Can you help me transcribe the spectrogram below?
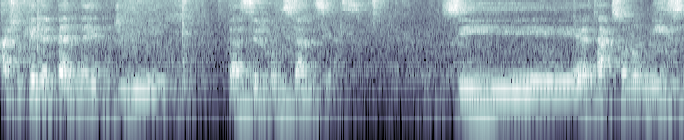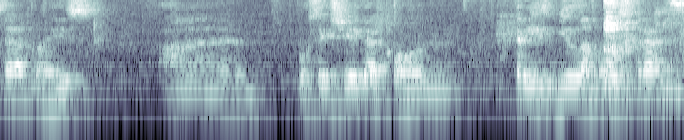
Acho que depende de, das circunstâncias. Se é taxonomista, mas ah, você chega com 3 mil amostras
